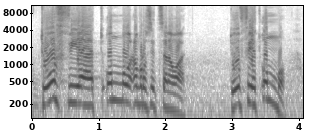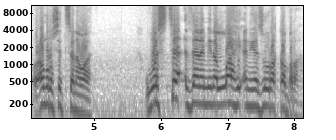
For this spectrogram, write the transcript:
صل توفيت أمه عمره ست سنوات. توفيت أمه وعمره ست سنوات. واستأذن من الله أن يزور قبرها.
